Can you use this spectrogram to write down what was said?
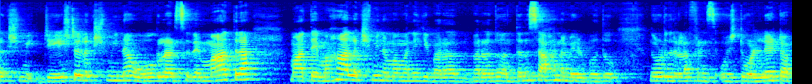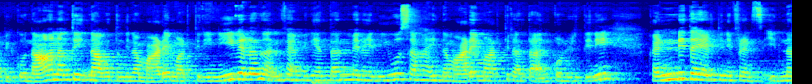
ಲಕ್ಷ್ಮಿ. ಜ್ಯೇಷ್ಠ ಲಕ್ಷ್ಮಿನ ಹೋಗಲಾಡಿಸಿದ್ರೆ ಮಾತ್ರ ಮಾತೆ ಮಹಾಲಕ್ಷ್ಮಿ ನಮ್ಮ ಮನೆಗೆ ಬರ, ಬರೋದು ಅಂತಲೂ ಸಹ ನಾವು ಹೇಳ್ಬೋದು. ನೋಡಿದ್ರಲ್ಲ ಫ್ರೆಂಡ್ಸ್ ಅಷ್ಟು ಒಳ್ಳೆ ಟಾಪಿಕ್ಕು ನಾನಂತೂ ಇದನ್ನ ಅವತ್ತೊಂದು ದಿನ ಮಾಡೇ ಮಾಡ್ತೀನಿ. ನೀವೆಲ್ಲರೂ ನನ್ನ ಫ್ಯಾಮಿಲಿ ಅಂತ ಅಂದಮೇಲೆ ನೀವು ಸಹ ಇದನ್ನ ಮಾಡೇ ಮಾಡ್ತೀರ ಅಂತ ಅಂದ್ಕೊಂಡಿರ್ತೀನಿ ಖಂಡಿತ ಹೇಳ್ತೀನಿ ಫ್ರೆಂಡ್ಸ್ ಇದನ್ನ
